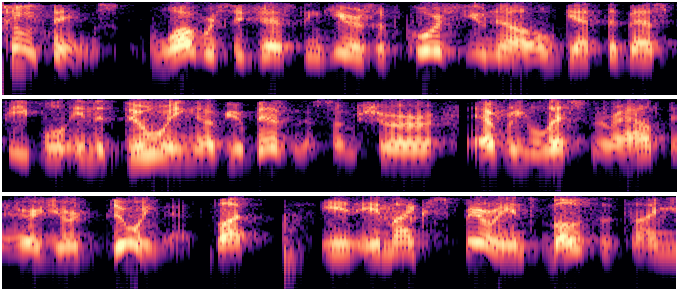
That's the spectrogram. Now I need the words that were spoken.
two things. What we're suggesting here is, of course, you know, get the best people in the doing of your business. I'm sure every listener out there, you're doing that. But in, in my experience, most of the time,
